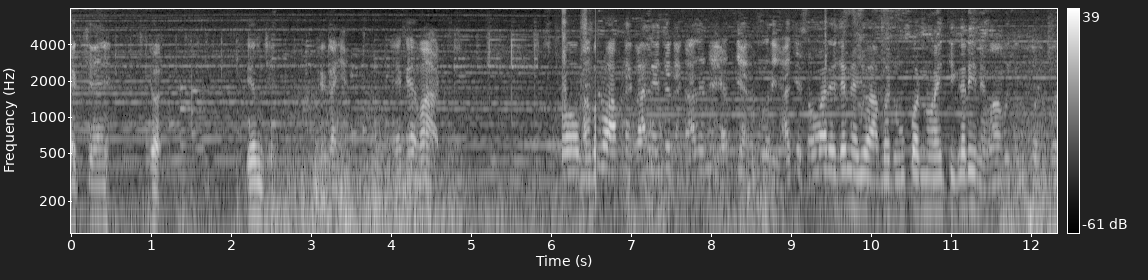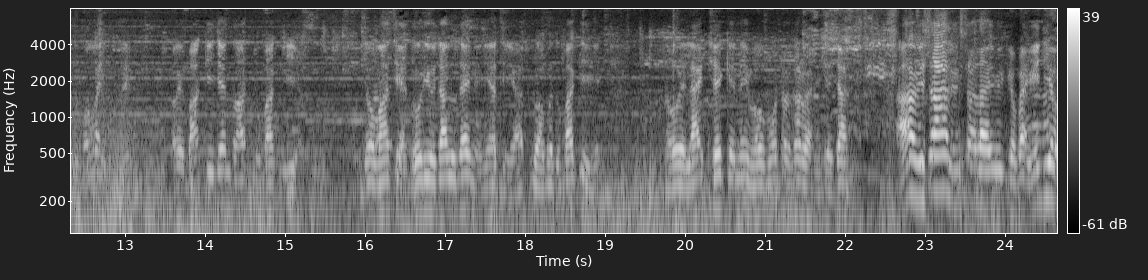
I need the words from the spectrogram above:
એક છે, જો કેમ છે. એક અહીંયા. એક વાટ આપણે કાલે છે ને, કાલે નહીં, અત્યારે આજે સવારે છે ને જો આ બધું ઉપરનું અહીંથી કરીને આ બધું ઉપરનું બધું ગયું હવે બાકી છે ને તો આટલું બાકી છે. જો વાંચ્યા દોરીઓ ચાલુ થાય ને ત્યાંથી આટલું આ બધું બાકી છે. તો હવે લાઈટ છે કે નહીં બહુ મોટર કરવાની છે, ચાલ. હા, વિશાલ વિશાલ આવી કે ભાઈ, વીડિયો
